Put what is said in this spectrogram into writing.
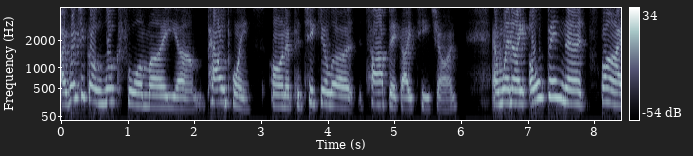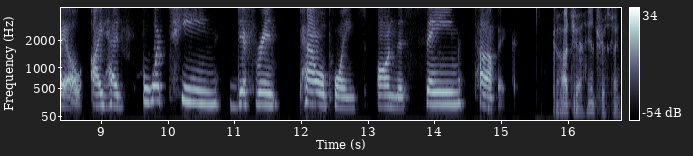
I went to go look for my um, PowerPoints on a particular topic I teach on, and when I opened that file, I had 14 different PowerPoints on the same topic. Gotcha. Interesting.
